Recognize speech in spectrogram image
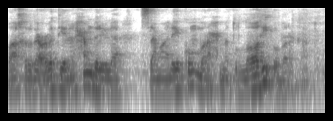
وآخر دعوتي أن الحمد لله السلام عليكم ورحمة الله وبركاته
